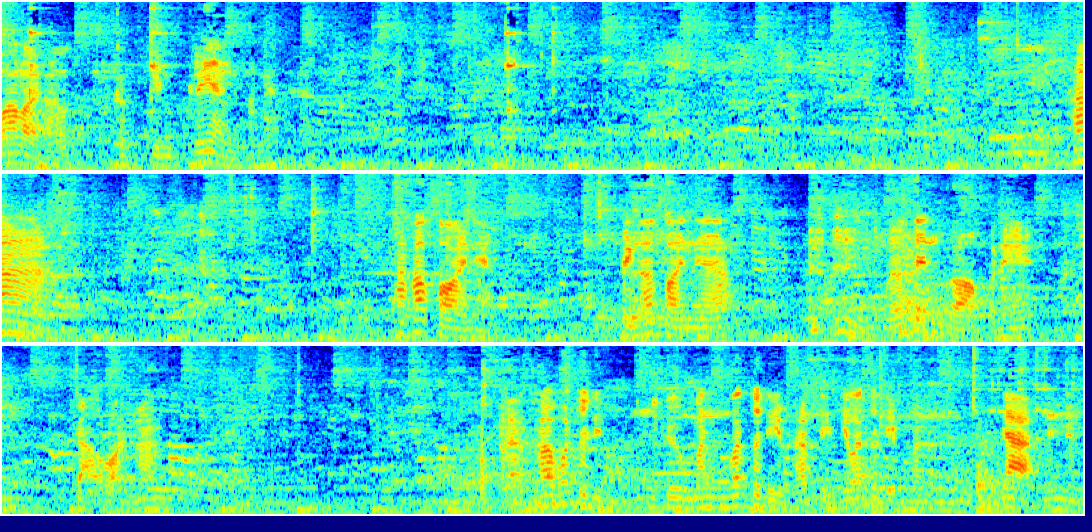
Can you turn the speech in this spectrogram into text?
ว่าอร่อยแล้วก็กินเกลี้ยงอย่างเงี้ยถ้า ถ้าข้าวซอยเนี่ย เป็นข้าวซอยเนื้อ แล้วเส้นกรอบกว่านี้ จะอร่อยมากแต่ถ้าวัตถุดิบคือมันวัตถุดิบครับสิ่งที่วัตถุดิบมันยากนิดนึง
